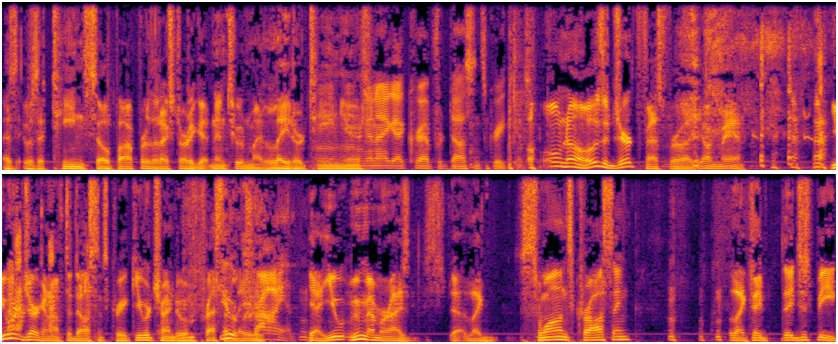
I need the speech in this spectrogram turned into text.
As it was a teen soap opera that I started getting into in my later teen years. And I got crap for Dawson's Creek. yesterday. Oh no, it was a jerk fest for a young man. you weren't jerking off to Dawson's Creek. You were trying to impress You a were lady. crying. Yeah, you, you memorized uh, like Swans Crossing. like they they just be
